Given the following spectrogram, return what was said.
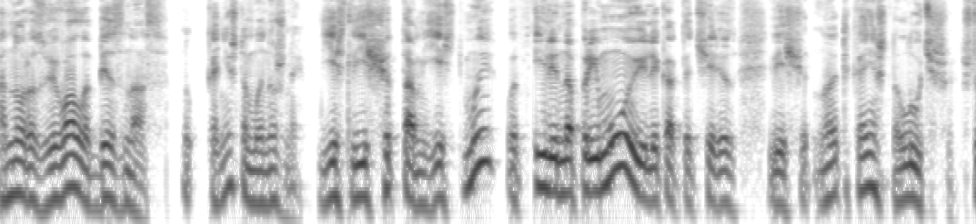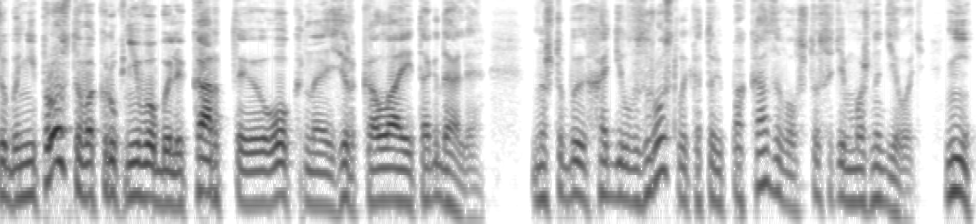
оно развивало без нас. Ну, конечно, мы нужны. Если еще там есть мы, вот или напрямую, или как-то через вещи, но это, конечно, лучше. Чтобы не просто вокруг него были карты, окна, зеркала и так далее, но чтобы ходил взрослый, который показывал, что с этим можно делать. Не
